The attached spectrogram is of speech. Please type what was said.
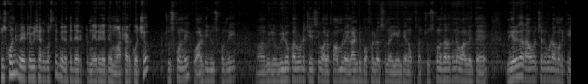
చూసుకోండి రేట్ల విషయానికి వస్తే మీరైతే డైరెక్ట్ నేరుగా అయితే మాట్లాడుకోవచ్చు చూసుకోండి క్వాలిటీ చూసుకోండి వీళ్ళు వీడియో కాల్ కూడా చేసి వాళ్ళ ఫామ్లో ఎలాంటి బఫెలోస్ ఉన్నాయి ఏంటి అని ఒకసారి చూసుకున్న తర్వాతనే వాళ్ళైతే నేరుగా రావచ్చని కూడా మనకి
